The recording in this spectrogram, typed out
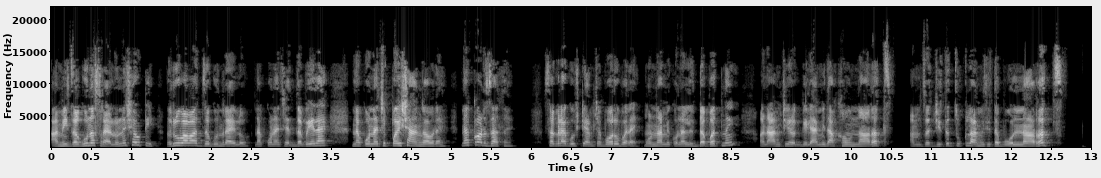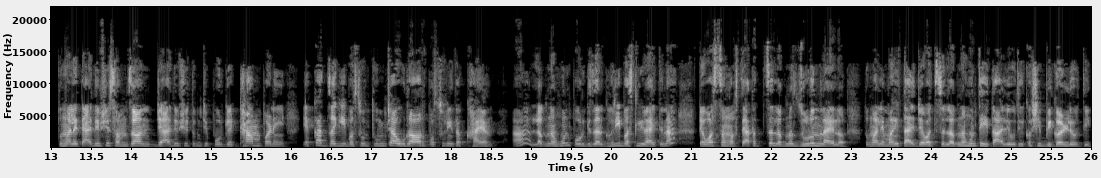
आम्ही जगूनच राहिलो ना शेवटी. रुबाबात जगून राहिलो. ना कोणाचे दबे नाही ना कोणाचे पैसे अंगावर आहे ना कर्जात आहे. सगळ्या गोष्टी आमच्या बरोबर आहे. म्हणून आम्ही कोणाला दबत नाही. आणि आमची रगेली आम्ही दाखवणारच. आमचं जिथं चुकलं आम्ही तिथं बोलणारच. तुम्हाला त्या दिवशी समजन ज्या दिवशी तुमची पोरगी ठामपणे एकाच जागी बसून तुमच्या उरावर बसून इथं खायन हा? लग्न होऊन पोरगी जर घरी बसली राहते ना तेव्हा समजते. आता तिचं लग्न जुळून राहिलं. तुम्हाला माहीत आहे जेव्हा तिचं लग्न होऊन ती इथं आली होती कशी बिघडली होती.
